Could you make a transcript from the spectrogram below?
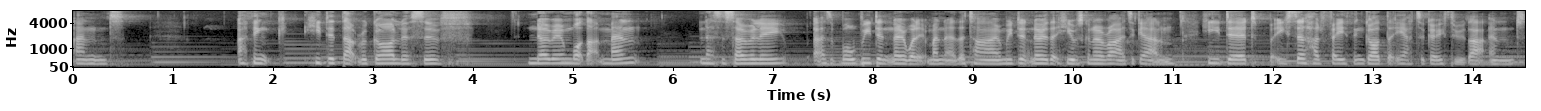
And I think he did that regardless of knowing what that meant necessarily. As well, we didn't know what it meant at the time. We didn't know that he was going to rise again. He did, but he still had faith in God that he had to go through that and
